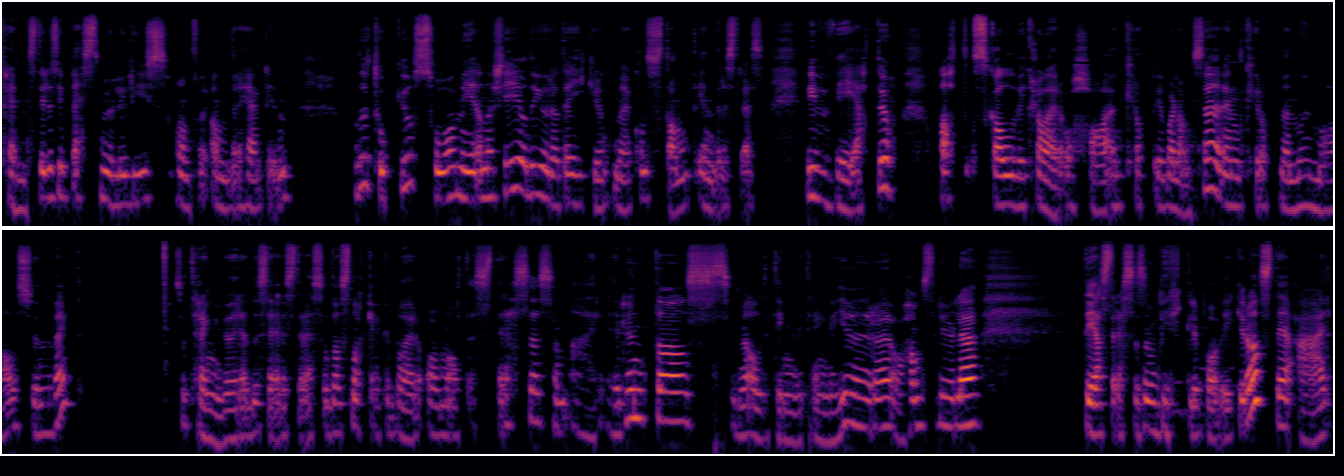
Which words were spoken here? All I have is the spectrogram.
fremstilles i best mulig lys overfor andre hele tiden. Og det tok jo så mye energi, og det gjorde at jeg gikk rundt med konstant indre stress. Vi vet jo at skal vi klare å ha en kropp i balanse, en kropp med normal, sunn vekt, så trenger vi å redusere stress. Og da snakker jeg ikke bare om alt det stresset som er rundt oss, med alle de tingene vi trenger å gjøre, og hamsterhjulet. Det stresset som virkelig påvirker oss, det er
